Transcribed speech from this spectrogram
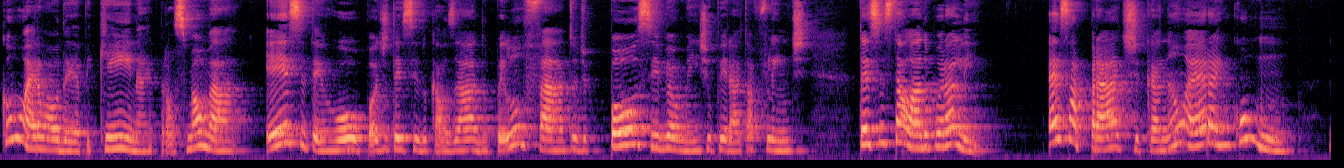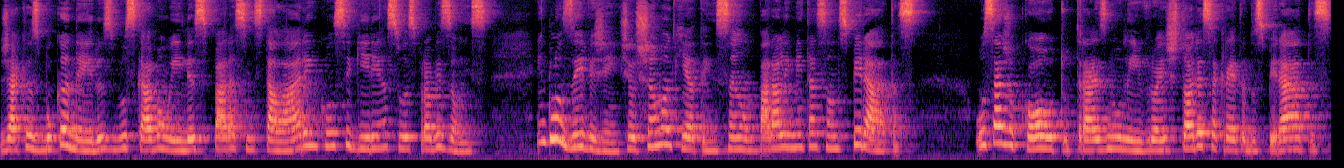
Como era uma aldeia pequena e próxima ao mar, esse terror pode ter sido causado pelo fato de possivelmente o pirata Flint ter se instalado por ali. Essa prática não era incomum, já que os bucaneiros buscavam ilhas para se instalarem e conseguirem as suas provisões. Inclusive, gente, eu chamo aqui a atenção para a limitação dos piratas. O Sérgio Couto traz no livro A História Secreta dos Piratas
